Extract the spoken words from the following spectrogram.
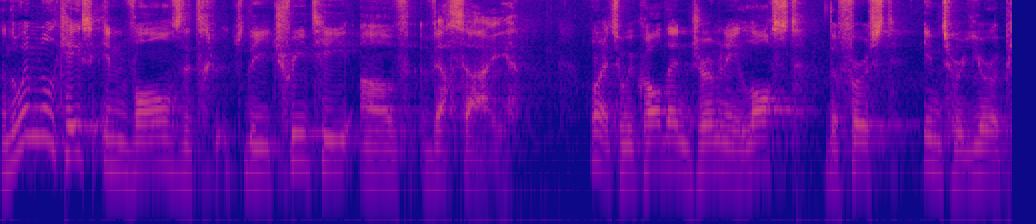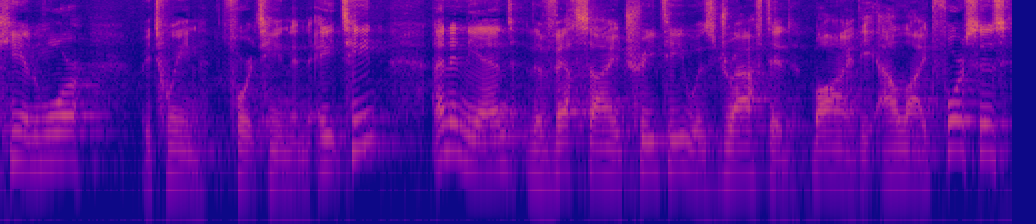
And the Wimbledon case involves the, the Treaty of Versailles. All right, so we call then Germany lost the first inter European war between 14 and 18. And in the end, the Versailles Treaty was drafted by the Allied forces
